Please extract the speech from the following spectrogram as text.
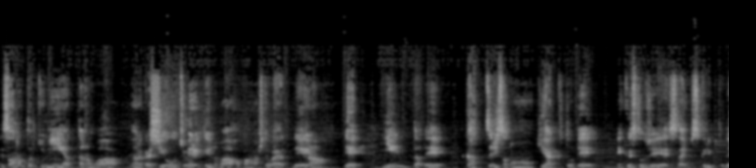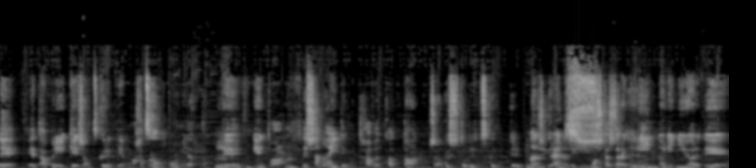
でその時にやったのは、まあだから仕様を決めるっていうのは他の人がやって、あで、イエンタでがっつりそのギアクトで Next.js タイプスクリプトで、えっとアプリケーションを作るっていうのが初の試みだったので、うんイは、うんで、社内でも多分買ったんじゃ、Next で作ってる。同じぐらいの時期にもしかしたらグリーンのリニューアルで、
